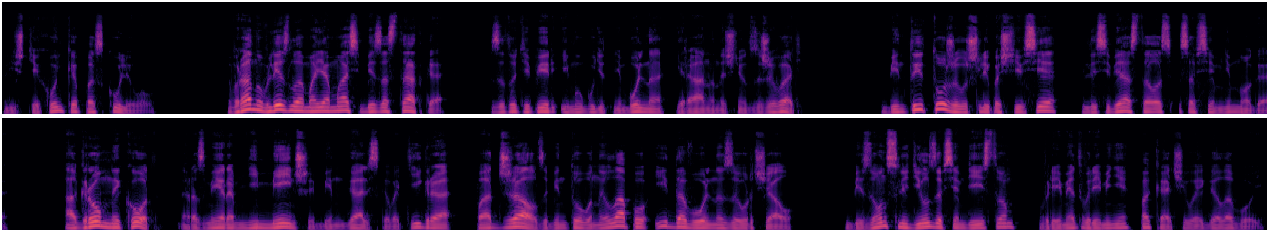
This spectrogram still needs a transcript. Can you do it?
лишь тихонько поскуливал. В рану влезла моя мазь без остатка, зато теперь ему будет не больно, и рана начнет заживать. Бинты тоже ушли почти все, для себя осталось совсем немного. Огромный кот, размером не меньше бенгальского тигра, поджал забинтованную лапу и довольно заурчал. Бизон следил за всем действом, время от времени покачивая головой.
